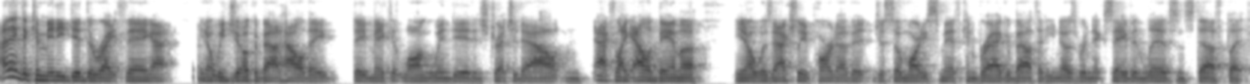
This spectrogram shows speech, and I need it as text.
I think the committee did the right thing. I you know, mm-hmm. we joke about how they they make it long winded and stretch it out and act like Alabama, you know, was actually a part of it, just so Marty Smith can brag about that he knows where Nick Saban lives and stuff. But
